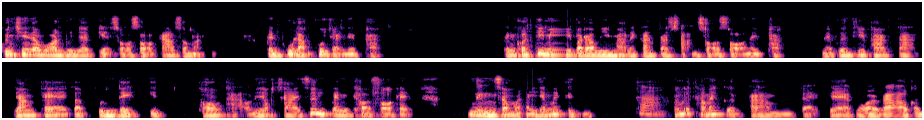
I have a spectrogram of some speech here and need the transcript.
คุณชินวรบุญญาเกียรติสสเก้าสมัย เป็นผู้หลักผู้ใหญ่ในพัก เป็นคนที่มีบารมีมากในการประสานสสในพักในพื้นที่ภาคใต้ยังแพ้กับคุณเดชอิดทองขาวนายกชาย ซึ่งเป็นสสแค่หนึ่งสมัยยังไม่ถึงมันก็ทำให้เกิดความแตกแยกรอยร้าวกัน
